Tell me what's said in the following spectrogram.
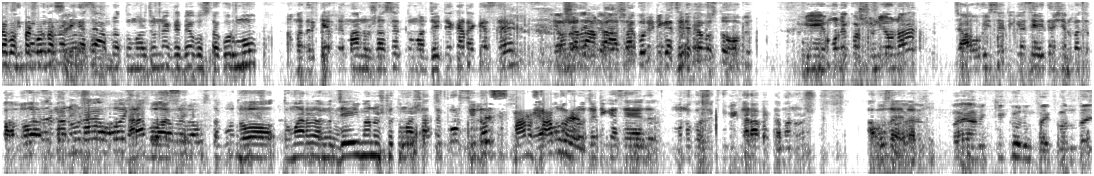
ব্যবস্থা করতেছি। ঠিক আছে আমরা তোমার জন্য একটা ব্যবস্থা করব। আমাদের মানুষ আছে তোমার যে টাকাটা গেছে ইনশাআল্লাহ আমরা আশা করি ঠিক আছে এটা ব্যবস্থা হবে। তুমি মনে কষ্ট নিও না যা হইছে ঠিক আছে এই দেশের মাঝে ভালো আছে মানুষ খারাপও আছে। তো তোমার যেই মানুষটা তোমার সাথে পড়ছিল মানুষ মনে ঠিক আছে মনে করো যে খুবই খারাপ একটা মানুষ। আবু জাহেল আর কি ভাই আমি কি করুম ভাই কোন ভাই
